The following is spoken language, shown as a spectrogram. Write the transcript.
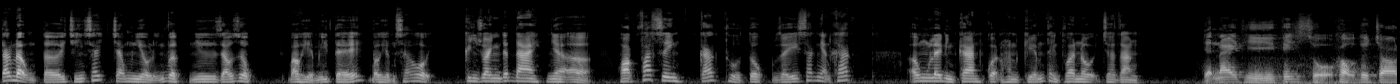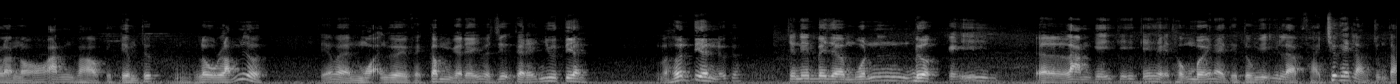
tác động tới chính sách trong nhiều lĩnh vực như giáo dục, bảo hiểm y tế, bảo hiểm xã hội, kinh doanh đất đai, nhà ở hoặc phát sinh các thủ tục giấy xác nhận khác. Ông Lê Đình Can, quận Hoàn Kiếm, thành phố Hà Nội cho rằng Hiện nay thì cái sổ khẩu tôi cho là nó ăn vào cái tiềm thức lâu lắm rồi. Thế mà mọi người phải cầm cái đấy và giữ cái đấy như tiền và hơn tiền nữa cơ. Cho nên bây giờ muốn được cái ờ, làm cái cái cái hệ thống mới này thì tôi nghĩ là phải trước hết là chúng ta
